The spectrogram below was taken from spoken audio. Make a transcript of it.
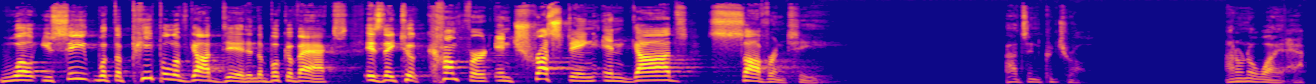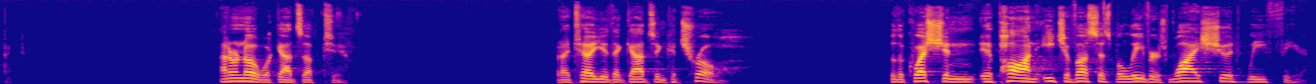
Well, you see, what the people of God did in the book of Acts is they took comfort in trusting in God's sovereignty. God's in control. I don't know why it happened. I don't know what God's up to. But I tell you that God's in control. So, the question upon each of us as believers why should we fear?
